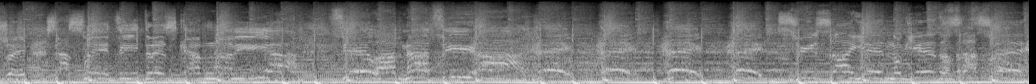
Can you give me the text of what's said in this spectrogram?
može Za sveti dreska navija Cijela nacija. Hej, hej, hej, hej Svi za jednog, jedan za sve.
